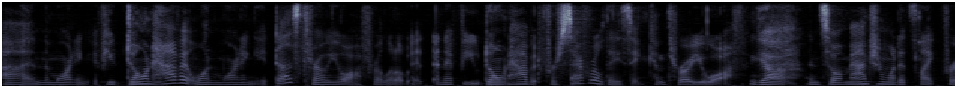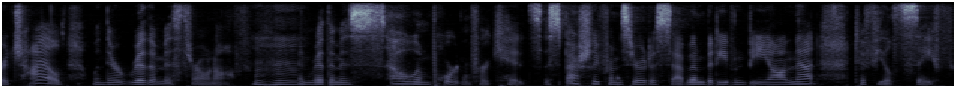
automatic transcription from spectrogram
uh, in the morning, if you don't have it one morning, it does throw you off for a little bit. And if you don't have it for several days, it can throw you off. Yeah. And so imagine what it's like for a child when their rhythm is thrown off. Mm-hmm. And rhythm is so important for kids, especially from zero to seven, but even beyond that, to feel safe.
